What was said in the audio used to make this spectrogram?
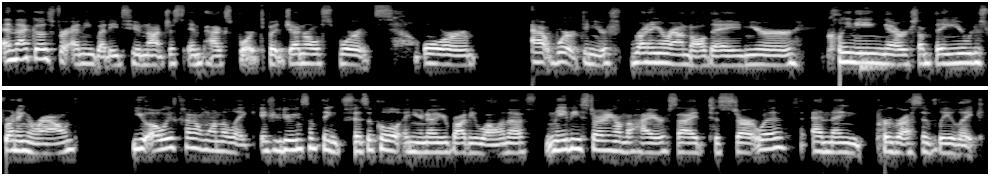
And that goes for anybody too, not just impact sports, but general sports or at work and you're running around all day and you're cleaning or something, you're just running around. You always kind of want to like if you're doing something physical and you know your body well enough, maybe starting on the higher side to start with and then progressively like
